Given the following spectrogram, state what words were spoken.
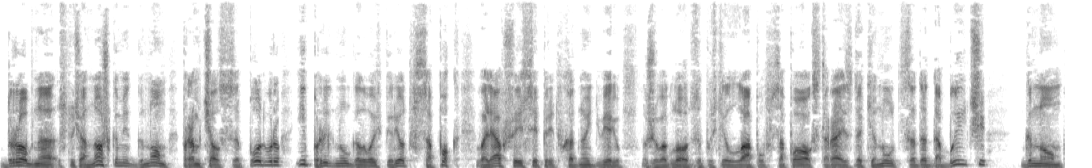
Дробно стуча ножками, гном промчался по двору и прыгнул головой вперед в сапог, валявшийся перед входной дверью. Живоглот запустил лапу в сапог, стараясь дотянуться до добычи. Гном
